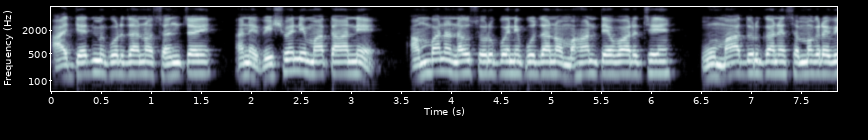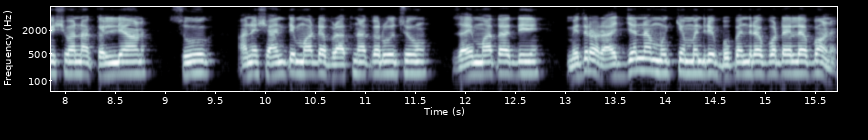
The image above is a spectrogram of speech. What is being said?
આધ્યાત્મિક ઉર્જાનો સંચય અને વિશ્વની માતા અને અંબાના નવ સ્વરૂપોની પૂજાનો મહાન તહેવાર છે. હું મા દુર્ગાને સમગ્ર વિશ્વના કલ્યાણ, સુખ અને શાંતિ માટે પ્રાર્થના કરું છું. જય માતાજી. મિત્રો, રાજ્યના મુખ્યમંત્રી ભૂપેન્દ્ર પટેલે પણ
